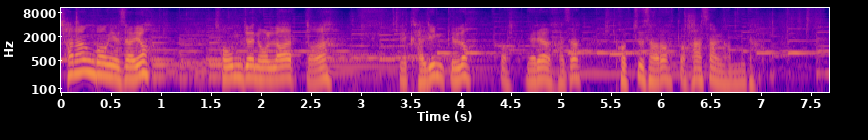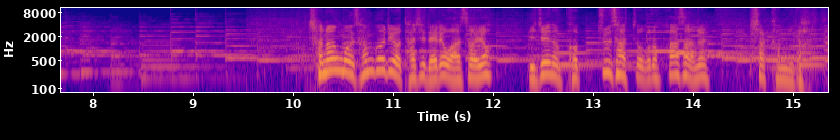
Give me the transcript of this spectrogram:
천왕봉에서요 조금 전에 올라왔던 이 갈림길로 또 내려가서 법주사로 또 하산을 합니다 천왕봉 삼거리로 다시 내려와서요 이제는 법주사 쪽으로 하산을 시작합니다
